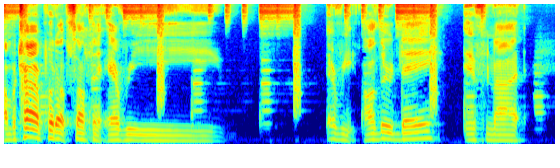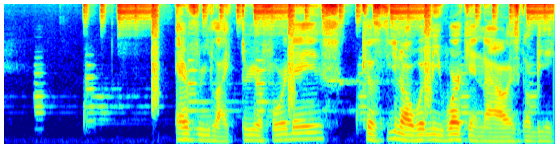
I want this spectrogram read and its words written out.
I'm to try to put up something every every other day, if not every like three or four days because you know with me working now it's gonna be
